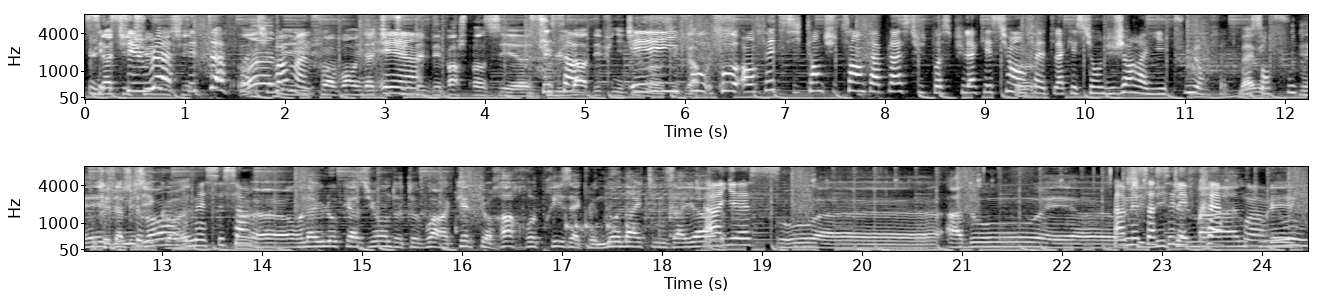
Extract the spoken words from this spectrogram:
C'est- rough, c'est tough, Ouais, tu vois, man. il faut avoir une attitude euh, dès le départ, je pense. C'est euh, l'as définitivement. Et il faut, faut, en fait, si quand tu te sens à ta place, tu te poses plus la question, en fait. La question du genre, elle y est plus, en fait. Bah On oui. s'en fout. Et fait de la musique, justement, quoi, ouais. Mais c'est ça. euh, on a eu l'occasion de te voir à quelques rares reprises avec le No Night in Zion. Ah, yes. Ou euh, Ado et euh, Ah, mais aussi ça, c'est les frères, quoi. tous oui, les- oui.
